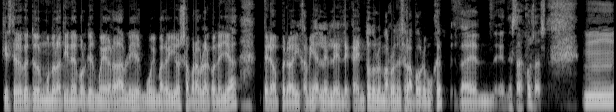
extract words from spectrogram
que creo que todo el mundo la tiene porque es muy agradable y es muy maravillosa para hablar con ella, pero, pero hija mía, le, caen todos los marrones a la pobre mujer en, estas cosas. Mm,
